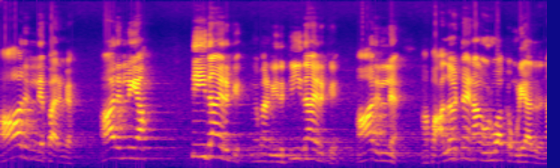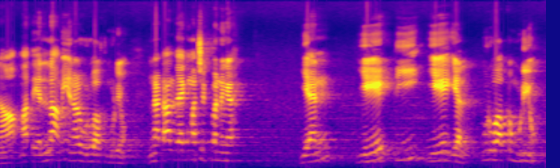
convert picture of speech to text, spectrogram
ஆர் இல்லை பாருங்க. ஆர் இல்லையா? டி தான் இருக்கு. இங்க பாருங்க இது டி தான் இருக்கு. ஆர் இல்லை. அப்ப அலர்ட்டை என்னால் உருவாக்க முடியாதுன்னா மத்த எல்லாமே என்னால் உருவாக்க முடியும். நட்டால் வேகமா செக் பண்ணுங்க. என் ஏ டி ஏஎல் உருவாக்க முடியும்.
